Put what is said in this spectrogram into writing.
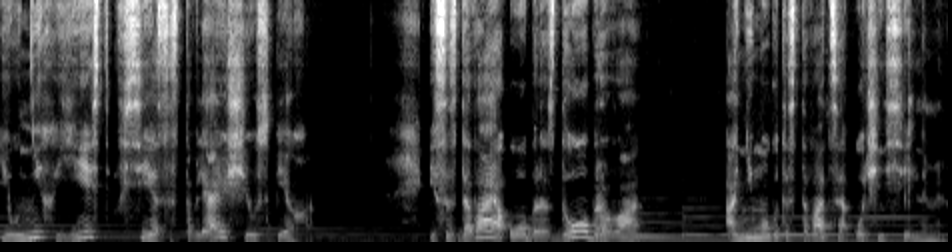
И у них есть все составляющие успеха. И создавая образ доброго, они могут оставаться очень сильными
